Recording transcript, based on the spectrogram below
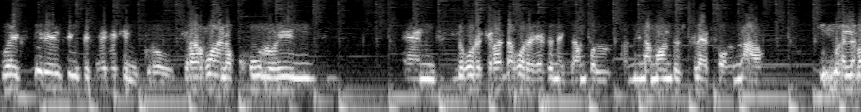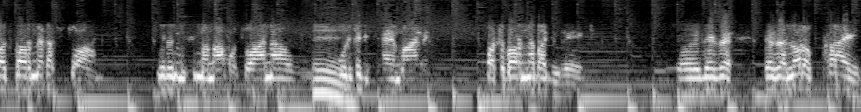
we're experiencing significant growth. Ke ra go na le kgolo e ntsi and le gore ke rata gore as an example i mean i'm on this platform now. Ke bua le batho ba rona ka setswana re mosimane wa motswana Ee. o diše ditaemane batho ba rona ba direke so there's a there's a lot of pride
